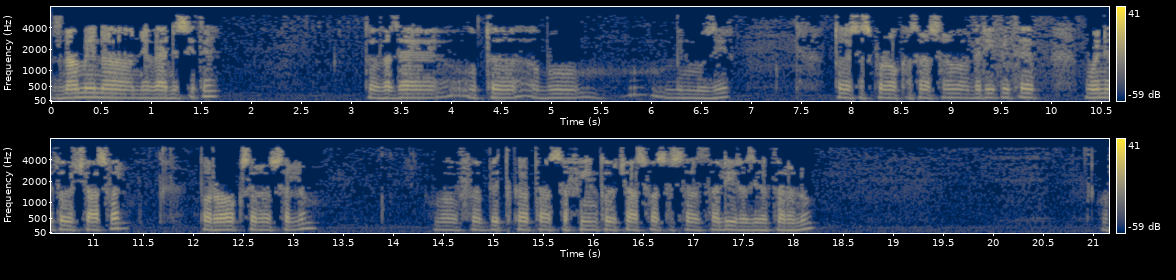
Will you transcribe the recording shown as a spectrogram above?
знаме на неверниците. Той взе от Абу бин Музир. Той е с пророка Сарасалам в Дариките войни той участвал. Пророк Сарасалам в битката Сафин той участва с Али Разиятарано. В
